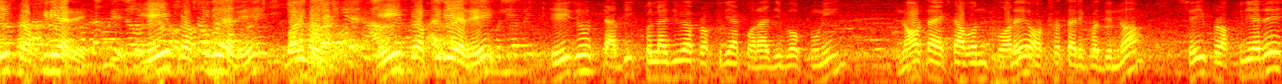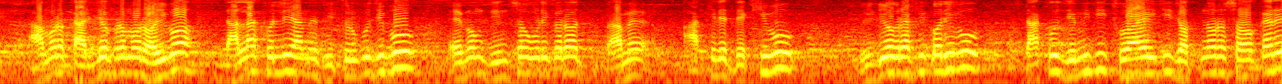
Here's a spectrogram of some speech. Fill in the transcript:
এই প্রক্রিয়ার এই প্রক্রিয়ার এই প্রক্রিয়ার এই যে চাবি খোলা যা প্রক্রিয়া করা যাব পুনি নটা একাবন পরে অঠর তারিখ দিন সেই প্রক্রিয়ার আমার কার্যক্রম রহব তালা খোলি আমি ভিতরক যু এবং জিনিসগুড়ি আমি ଆଖିରେ ଦେଖିବୁ ଭିଡ଼ିଓଗ୍ରାଫି କରିବୁ ତାକୁ ଯେମିତି ଥୁଆ ହେଇଛି ଯତ୍ନର ସହକାରେ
